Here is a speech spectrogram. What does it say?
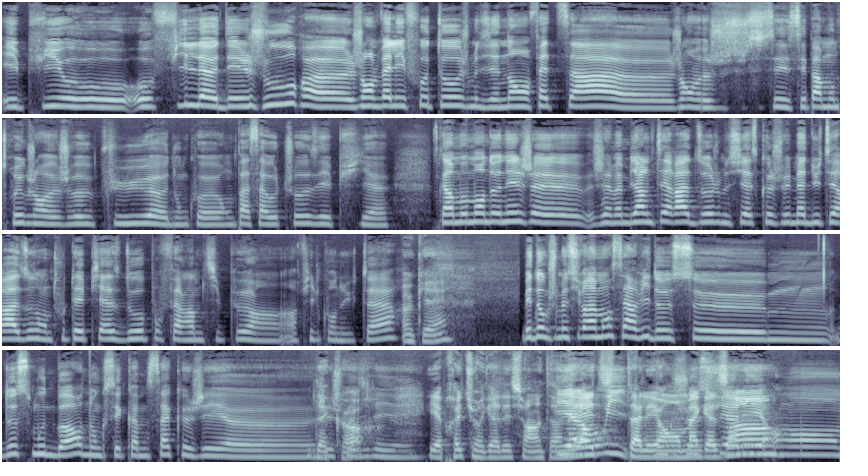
Et puis, au, fil des jours, euh, j'enlevais les photos. Je me disais, non, en fait, ça, euh, c'est pas mon truc, je veux plus. euh, donc, on passe à autre chose. Et puis, parce qu'à un moment donné, j'ai- j'aimais bien le terrazzo. Je me suis dit, est-ce que je vais mettre du terrazzo dans toutes les pièces d'eau pour faire un petit peu un, un fil conducteur? Ok. Mais donc, je me suis vraiment servi de ce, hum, de ce. Donc, c'est comme ça que j'ai euh, D'accord. les. Et après, tu regardais sur Et Internet, alors, oui, t'allais donc en je suis magasin. allée en,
